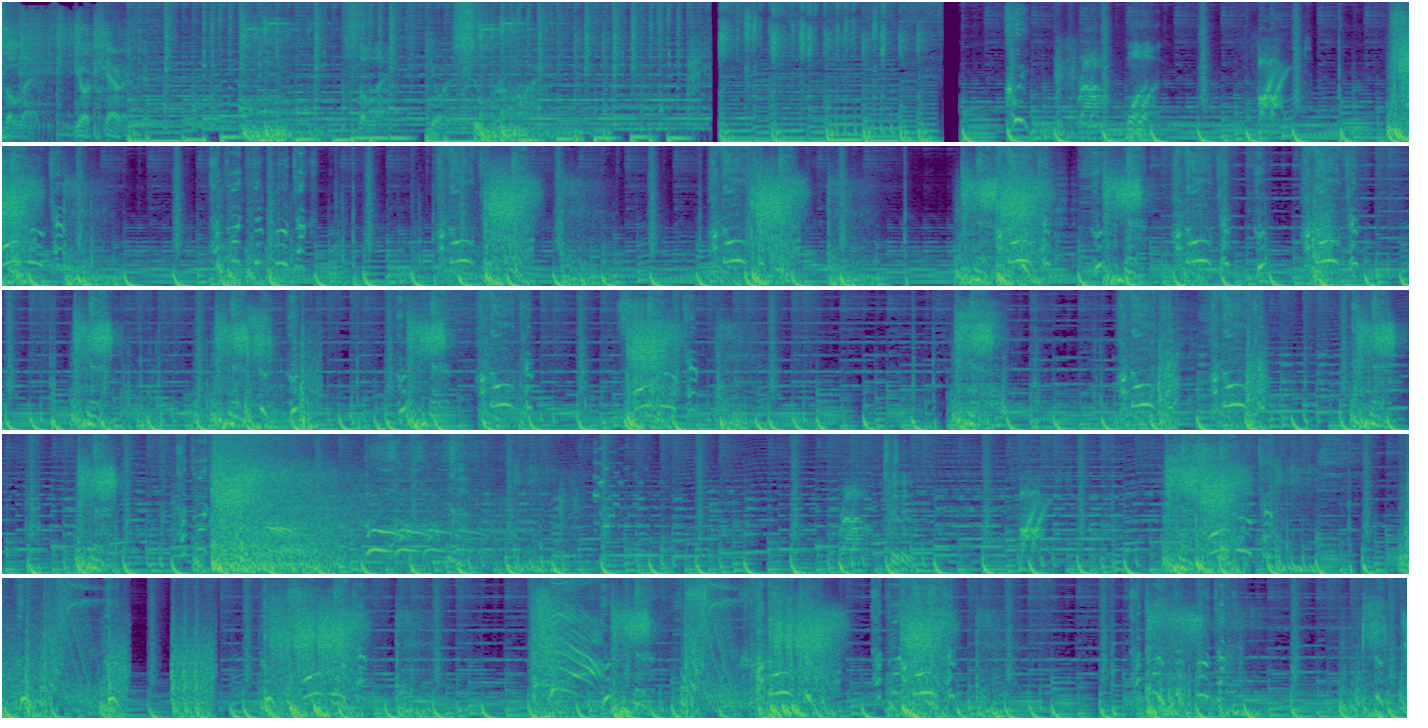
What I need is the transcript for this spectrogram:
Select your character. Select your supermarket. Round one. Fight. Round two. Fight.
